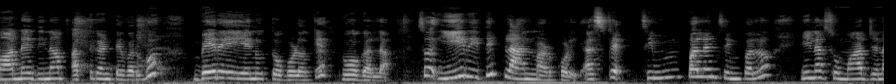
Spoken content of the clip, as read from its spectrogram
ಮಾರನೇ ದಿನ ಹತ್ತು ಗಂಟೆವರೆಗೂ ಬೇರೆ ಏನು ತಗೊಳಕ್ಕೆ ಹೋಗಲ್ಲ. ಸೊ ಈ ರೀತಿ ಪ್ಲಾನ್ ಮಾಡ್ಕೊಳ್ಳಿ. ಅಷ್ಟೇ. ಸಿಂಪಲ್ ಅಂಡ್ ಸಿಂಪಲ್ ಇನ್ನ ಸುಮಾರು ಜನ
